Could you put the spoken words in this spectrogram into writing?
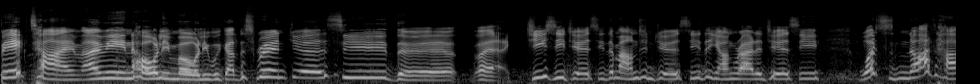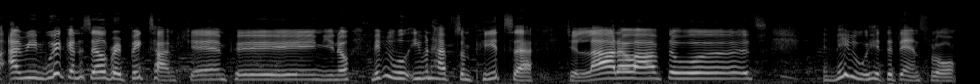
big time! I mean, holy moly, we got the sprint jersey, the uh, GC jersey, the mountain jersey, the young rider jersey. What's not? I mean, we're gonna celebrate big time. Champagne, you know. Maybe we'll even have some pizza, gelato afterwards, and maybe we hit the dance floor.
